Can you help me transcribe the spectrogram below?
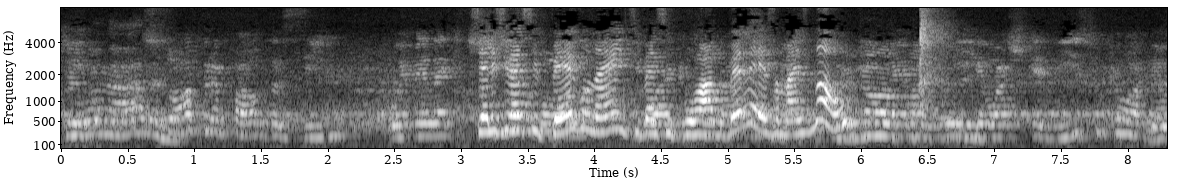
Chegou nada. Sofre a falta sim. Se ele tivesse pego, né, e tivesse empurrado, beleza, mas não. Eu acho que é nisso que o Abel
